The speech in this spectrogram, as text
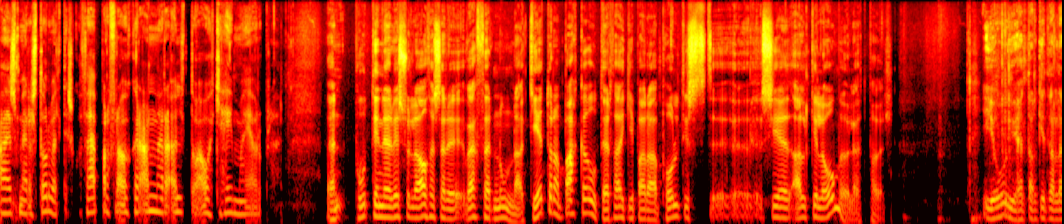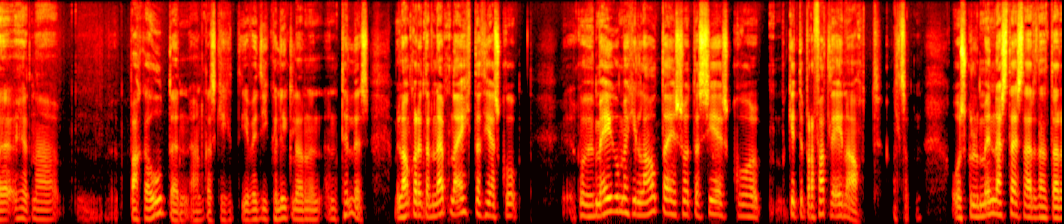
aðeins meira stórveldi sko. það er bara frá okkur annara öld og á ekki heima í Európa En Putin er vissulega á þessari vegferð núna getur hann bakkað út? Er það ekki bara politist uh, séð algjörlega ómögulegt, Pavel? Jú, ég held að hann geta alveg hérna, bakkað út en hann kannski, ég veit ekki hvað líklega en, en til þess. Mér langar að nefna eitt að því að sko sko við megum ekki láta eins og þetta sé sko getur bara fallið eina átt og skulum minnast þess að þetta er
